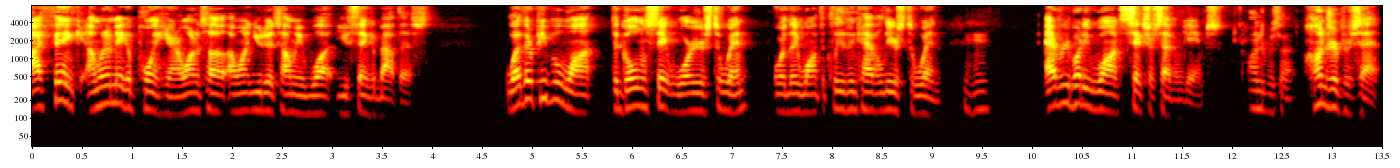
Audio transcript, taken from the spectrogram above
I think I'm going to make a point here. I want to tell I want you to tell me what you think about this. Whether people want the Golden State Warriors to win or they want the Cleveland Cavaliers to win. Mhm. Everybody wants 6 or 7 games. Hundred percent. 100%.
